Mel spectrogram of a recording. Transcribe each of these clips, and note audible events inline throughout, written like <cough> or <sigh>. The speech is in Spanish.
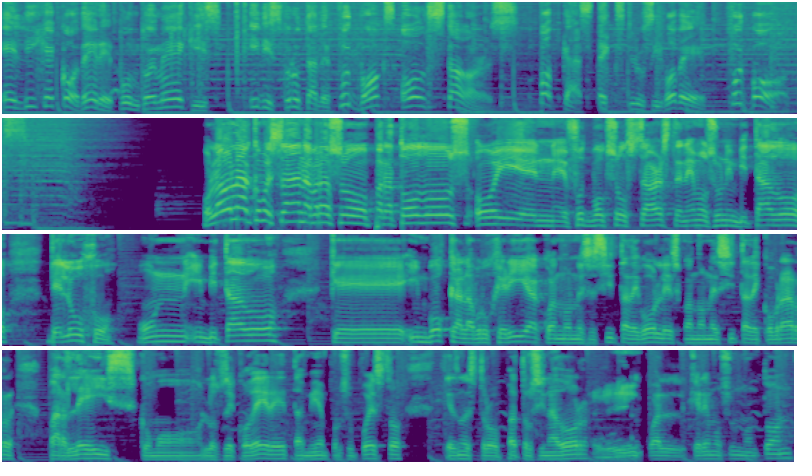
elige codere.mx y disfruta de Footbox All Stars, podcast exclusivo de Footbox. Hola, hola, ¿cómo están? Abrazo para todos. Hoy en eh, Footbox All Stars tenemos un invitado de lujo, un invitado que invoca la brujería cuando necesita de goles, cuando necesita de cobrar parlays como los de Codere, también por supuesto, que es nuestro patrocinador, el cual queremos un montón.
